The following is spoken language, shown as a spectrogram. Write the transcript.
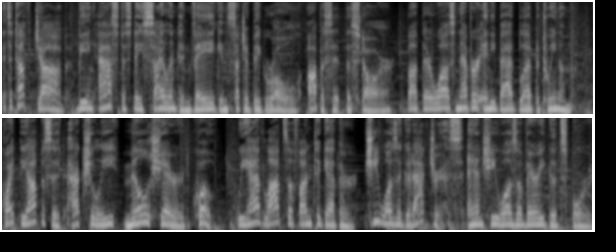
It's a tough job being asked to stay silent and vague in such a big role opposite the star, but there was never any bad blood between them. Quite the opposite, actually. Mill shared, quote, we had lots of fun together. She was a good actress, and she was a very good sport,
